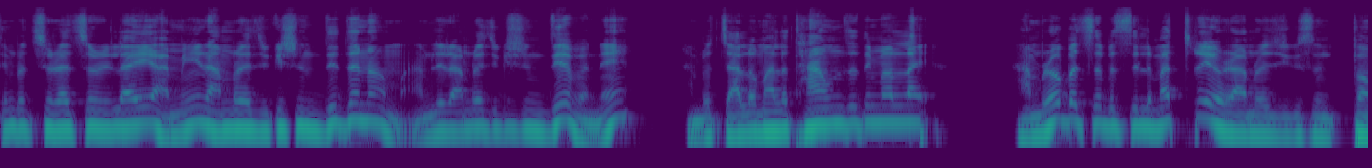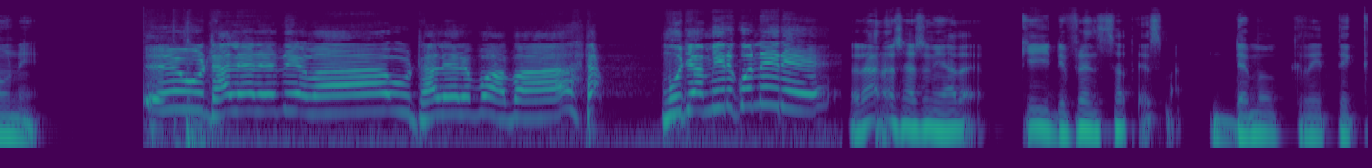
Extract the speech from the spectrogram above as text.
तिम्रो छोराछोरीलाई हामी राम्रो एजुकेसन दिँदैनौँ। हामीले राम्रो एजुकेसन दियो भने हाम्रो चालो मालो थाहा हुन्छ तिमीहरूलाई। हाम्रो बच्चा बच्चीले मात्रै हो राम्रो एजुकेसन पाउने। ए उठाले रे देवा उठाले रे बाबा। अमीर को नहीं रे। राणा शासन याद केही डिफरेन्स छ त यसमा? डेमोक्रेटिक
